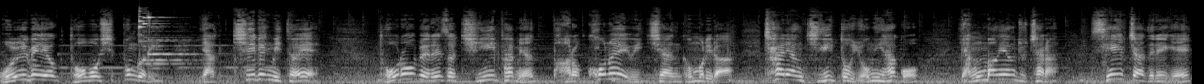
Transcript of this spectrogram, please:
월배역 도보 10분 거리 약 700m에 도로변에서 진입하면 바로 코너에 위치한 건물이라 차량 진입도 용이하고 양방향 주차라 세입자들에게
